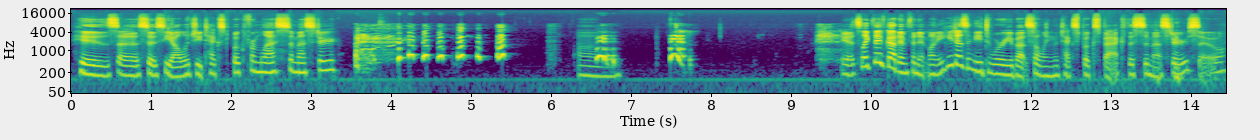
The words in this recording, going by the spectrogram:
his uh, sociology textbook from last semester. um, yeah, it's like they've got infinite money. He doesn't need to worry about selling the textbooks back this semester. So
